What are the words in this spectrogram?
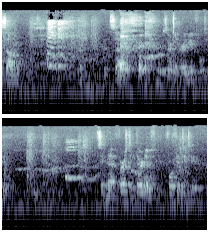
song. It's uh, certainly very beautiful, too. Sing the first and third of 452.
